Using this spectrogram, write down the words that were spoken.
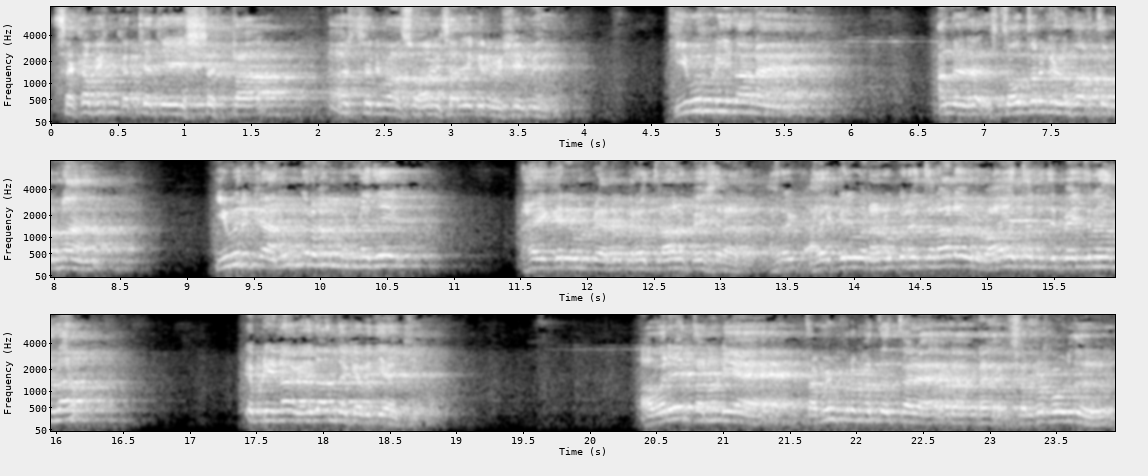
சகவி கத்தியதே சிரஷ்டா. ஆச்சரியமா சுவாமி சாதிக்கிற விஷயமே. இவருடையதான அந்த ஸ்தோத்திரங்களை பார்த்தோம்னா இவருக்கு அனுகிரகம் பண்ணது ஹயகிரிவனுடைய அனுகிரகத்தினால பேசுறாரு. ஹய- அனுகிரகத்தினால இவர் வாயை திறந்து பேசுறதெல்லாம் எப்படின்னா வேதாந்த கவிதையாச்சு. அவரே தன்னுடைய தமிழ் பிரபந்தத்தை சொல்ற பொழுது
